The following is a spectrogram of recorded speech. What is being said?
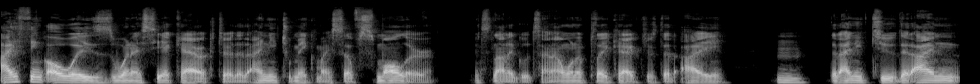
I think always when I see a character that I need to make myself smaller, it's not a good sign. I want to play characters that I Hmm. That I need to that I'm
